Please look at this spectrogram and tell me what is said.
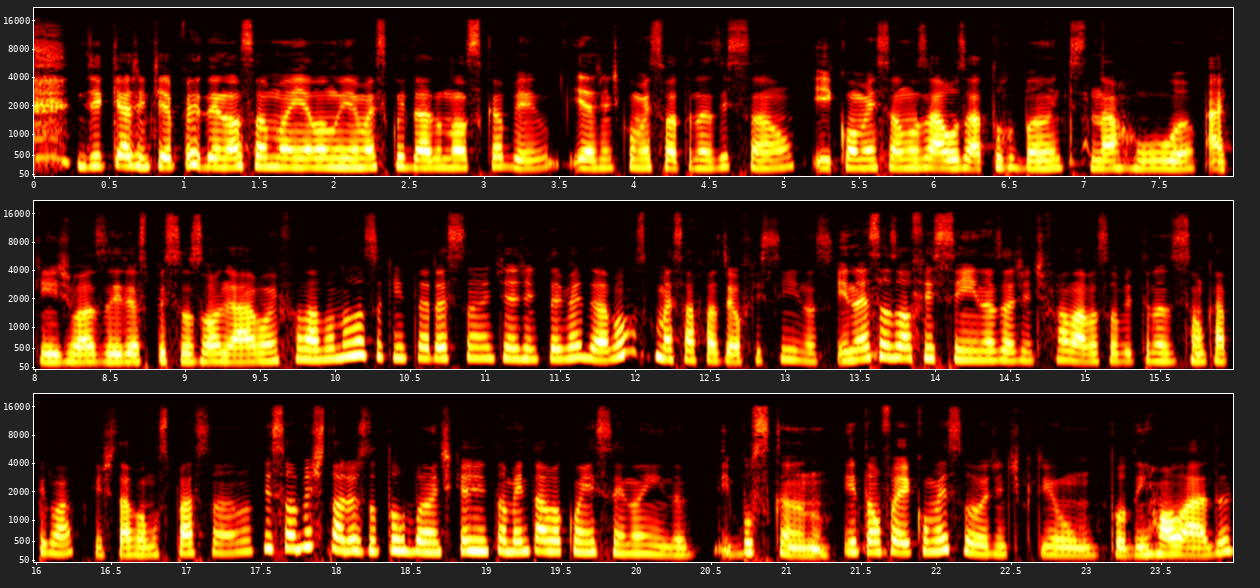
de que a gente ia perder nossa mãe ela não ia mais cuidar do nosso cabelo. E a gente começou a transição e começamos a usar turbantes na rua. Aqui em Juazeiro as pessoas olhavam e falavam, nossa, que interessante. E a gente teve a ideia, vamos começar a fazer oficinas. E nessas oficinas a gente falava sobre transição capilar, porque estávamos passando, e sobre histórias do turbante que a gente também estava conhecendo ainda e buscando. Então foi aí que começou, a gente criou um todo enrolada,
